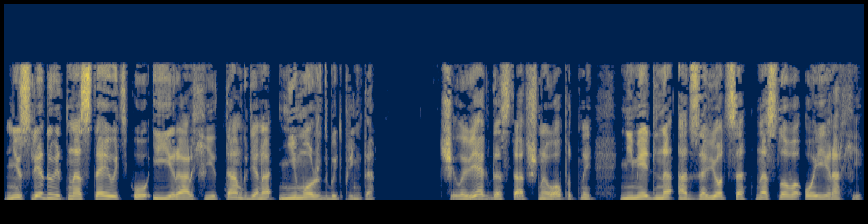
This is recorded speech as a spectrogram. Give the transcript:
Не следует настаивать о иерархии там, где она не может быть принята. Человек достаточно опытный немедленно отзовется на слово о иерархии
